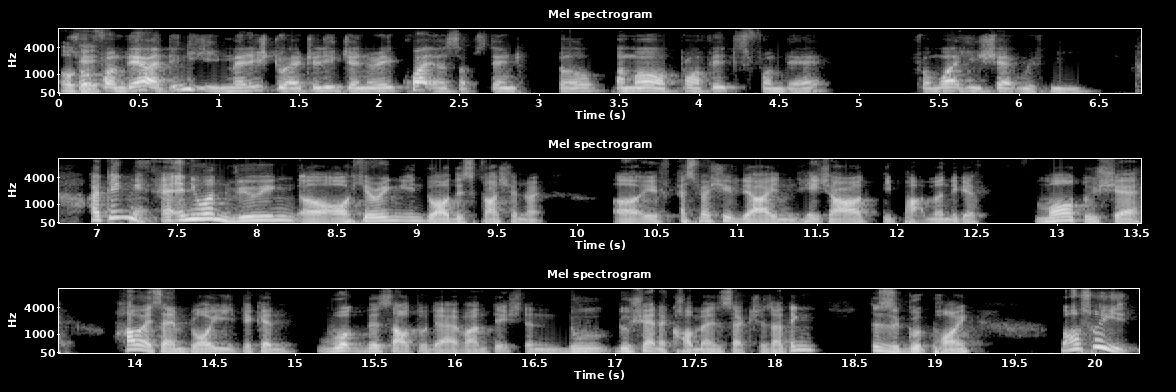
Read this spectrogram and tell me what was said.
Okay. So from there, I think he managed to actually generate quite a substantial amount of profits from there, from what he shared with me. I think anyone viewing uh, or hearing into our discussion, right? Uh, if especially if they are in HR department, they get more to share. How as an employee they can work this out to their advantage, then do do share in the comment sections. I think this is a good point. But also, it,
